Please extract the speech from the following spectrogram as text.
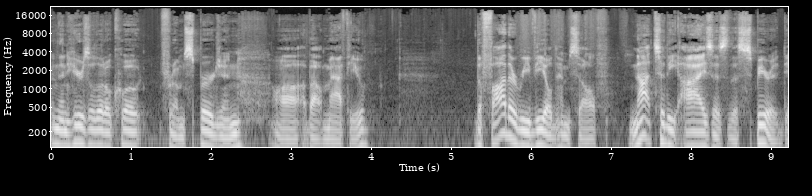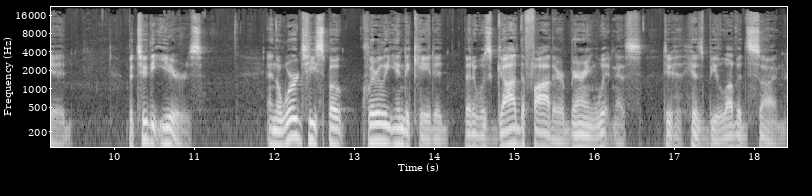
And then here's a little quote from Spurgeon uh, about Matthew. The Father revealed himself not to the eyes as the Spirit did, but to the ears. And the words he spoke clearly indicated that it was God the Father bearing witness to his beloved Son.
